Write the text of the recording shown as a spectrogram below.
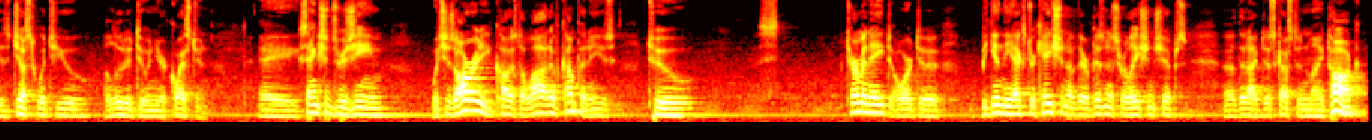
is just what you alluded to in your question. A sanctions regime which has already caused a lot of companies to terminate or to begin the extrication of their business relationships uh, that I've discussed in my talk,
